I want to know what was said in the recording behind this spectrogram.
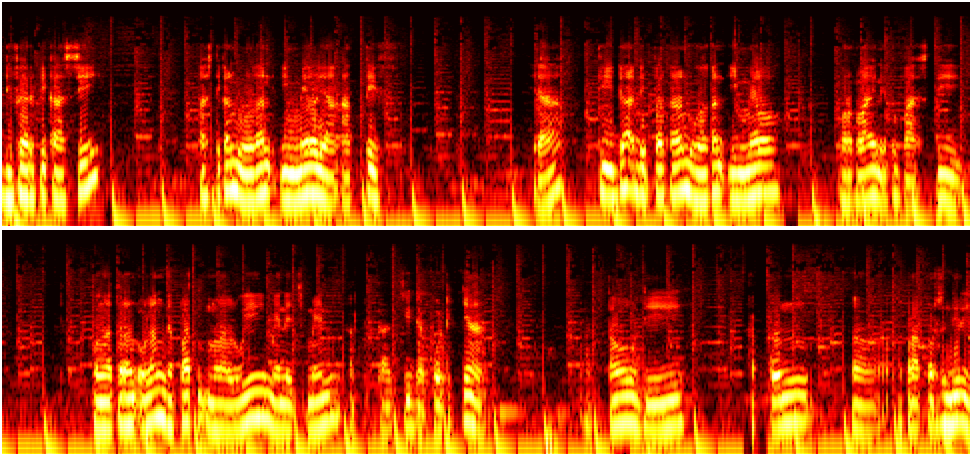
diverifikasi pastikan menggunakan email yang aktif. Ya tidak diperkenankan menggunakan email orang lain itu pasti. Pengaturan ulang dapat melalui manajemen aplikasi dapodiknya atau di akun uh, operator sendiri.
